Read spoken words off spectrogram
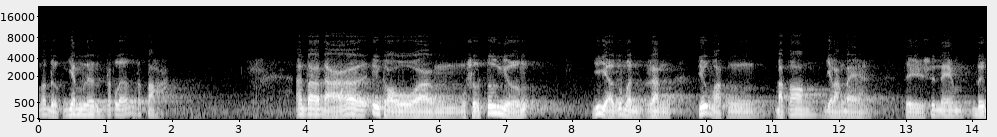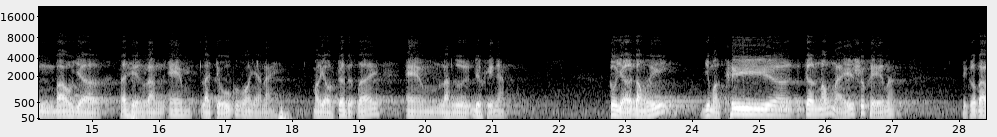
nó được dâng lên rất lớn, rất to anh ta đã yêu cầu à, một sự tương nhượng với vợ của mình rằng trước mặt ừ, bà con và bạn bè thì xin em đừng bao giờ thể hiện rằng em là chủ của ngôi nhà này. Mặc dù trên thực tế em là người điều khiển anh. Cô vợ đồng ý, nhưng mà khi à, cơn nóng nảy xuất hiện đó thì cô ta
